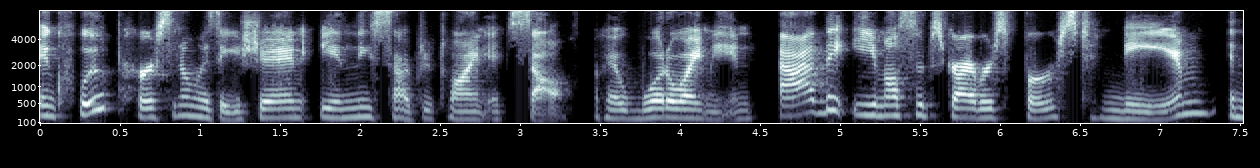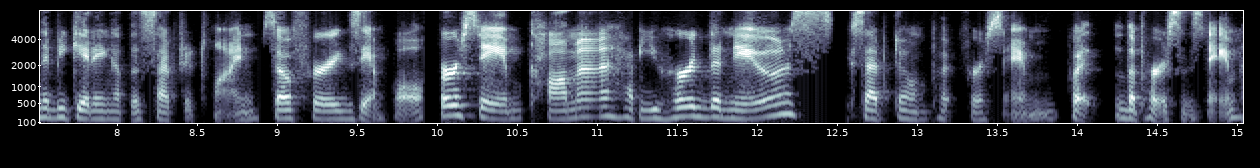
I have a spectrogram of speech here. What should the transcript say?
include personalization in the subject line itself. Okay, what do I mean? Add the email subscriber's first name in the beginning of the subject line. So for example, first name, comma, have you heard the news? Except don't put first name, put the person's name.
